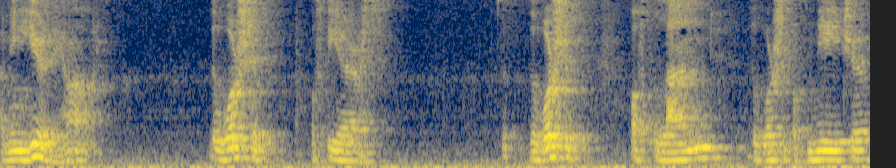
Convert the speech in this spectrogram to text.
I mean, here they are. The worship of the earth, the worship of the land, the worship of nature,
